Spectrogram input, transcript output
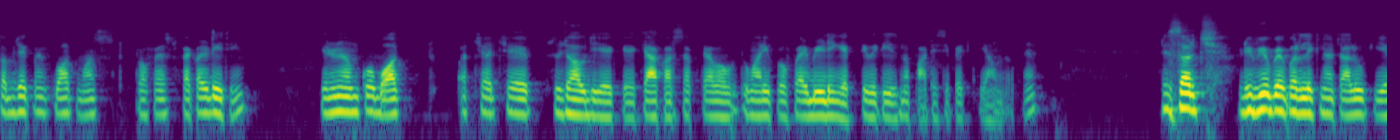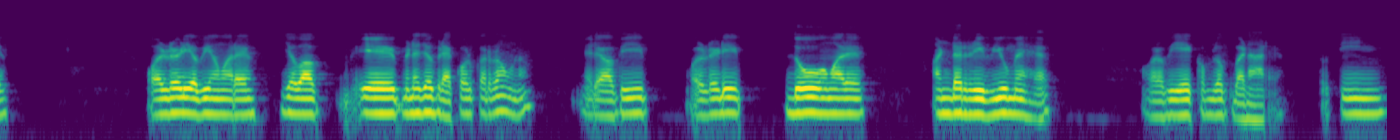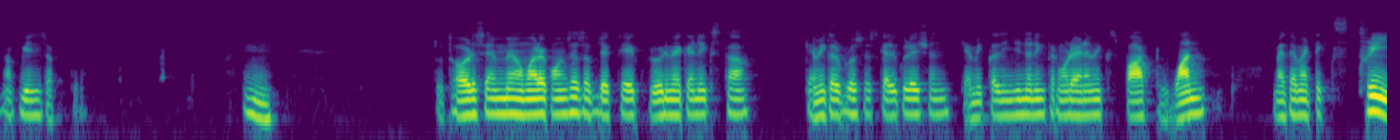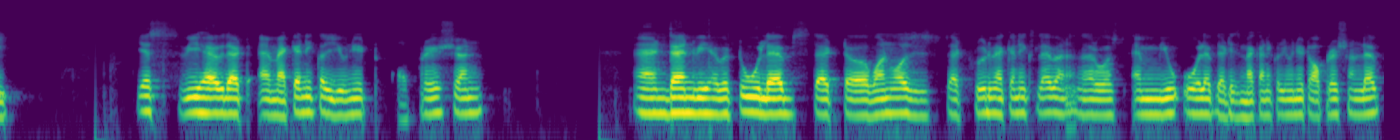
सब्जेक्ट में बहुत मस्त प्रोफेस फैकल्टी थी, जिन्होंने हमको बहुत अच्छे अच्छे सुझाव दिए कि क्या कर सकते हैं वो तुम्हारी प्रोफ़ाइल बिल्डिंग एक्टिविटीज़ में पार्टिसिपेट किया हम लोग ने। रिसर्च रिव्यू पेपर लिखना चालू किए। ऑलरेडी अभी हमारे, जब आप ये, मैंने जब रिकॉर्ड कर रहा हूँ ना, मेरे अभी ऑलरेडी दो हमारे अंडर रिव्यू में है और अभी एक हम लोग बना रहे हैं तो तीन आप गिन सकते हो। हम्म। तो थर्ड सेम में हमारे कौन से सब्जेक्ट थे एक फ्लूड मैकेनिक्स था chemical process calculation chemical engineering thermodynamics part one mathematics three yes we have that a mechanical unit operation and then we have a two labs that uh, one was that fluid mechanics lab and another was MUO lab that is mechanical unit operation lab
